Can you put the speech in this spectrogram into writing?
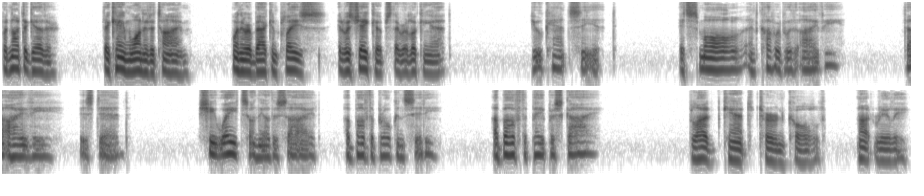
but not together. They came one at a time. When they were back in place, it was Jacob's they were looking at. You can't see it. It's small and covered with ivy. The ivy is dead. She waits on the other side, above the broken city, above the paper sky. Blood can't turn cold, not really,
